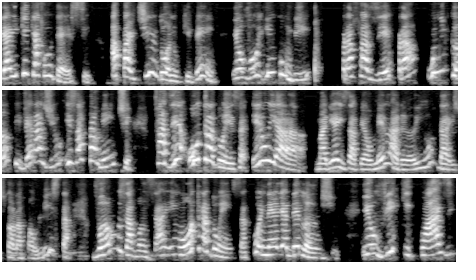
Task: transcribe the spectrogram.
E aí, o que, que acontece? A partir do ano que vem, eu vou incumbir para fazer para Unicamp, Vera Gil, exatamente, fazer outra doença. Eu e a Maria Isabel Melaranho, da Escola Paulista, vamos avançar em outra doença, Cornélia Delange. Eu vi que quase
